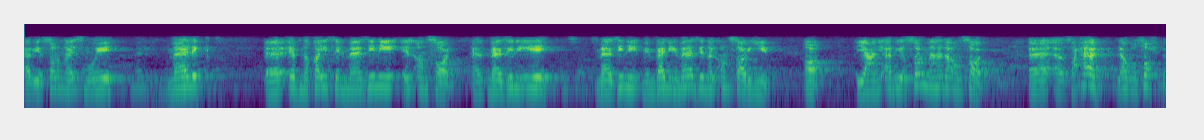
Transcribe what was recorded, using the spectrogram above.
أبي صرمة اسمه إيه؟ مالك. آه، ابن قيس المازني الأنصاري. مازني إيه؟ مازني من بني مازن الأنصاريين. آه يعني أبي صرمة هذا أنصاري. آه، آه، صحابي له صحبة.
